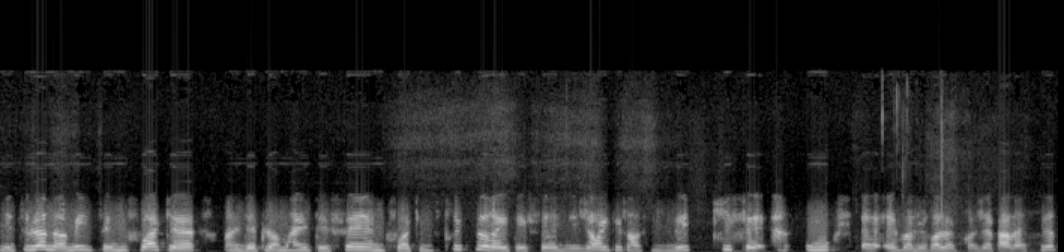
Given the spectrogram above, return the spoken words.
Mais tu l'as nommé, c'est une fois qu'un déploiement a été fait, une fois qu'une structure a été faite, que des gens ont été sensibilisés, qui fait ou euh, évoluera le projet par la suite.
